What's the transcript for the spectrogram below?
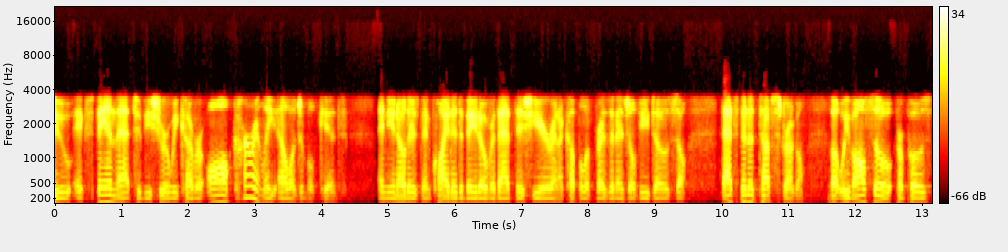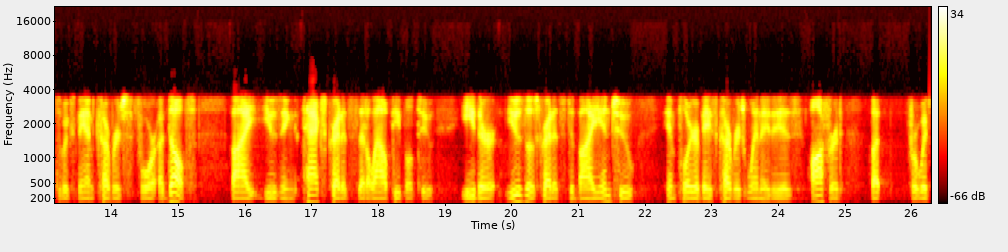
to expand that to be sure we cover all currently eligible kids. And you know there's been quite a debate over that this year and a couple of presidential vetoes, so that's been a tough struggle. But we've also proposed to expand coverage for adults by using tax credits that allow people to either use those credits to buy into employer based coverage when it is offered, but for which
